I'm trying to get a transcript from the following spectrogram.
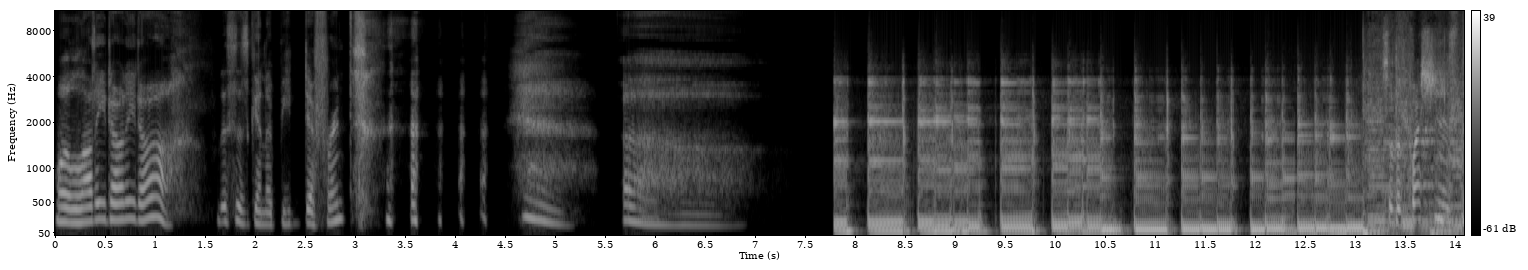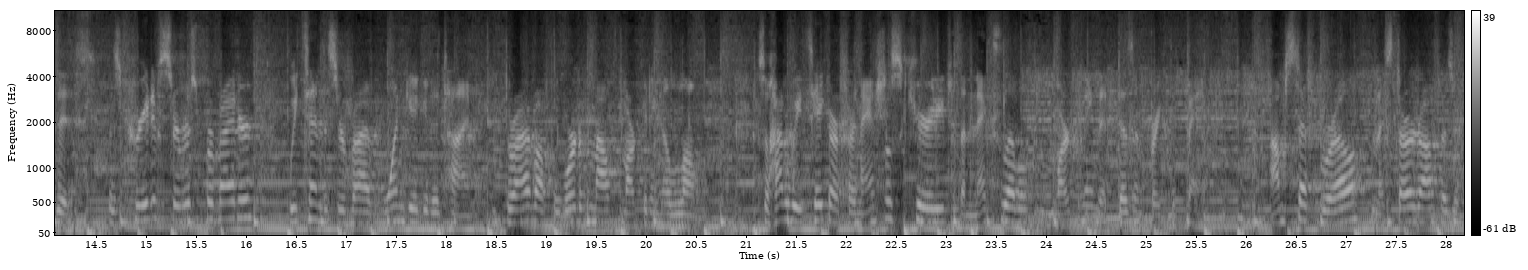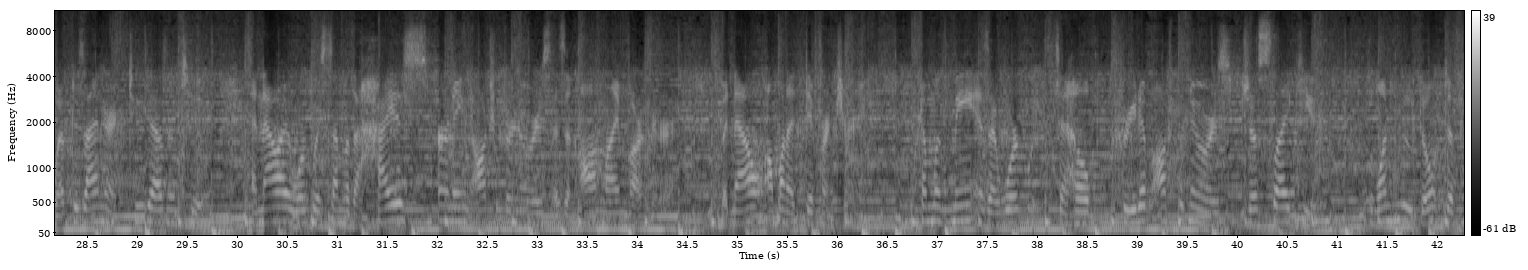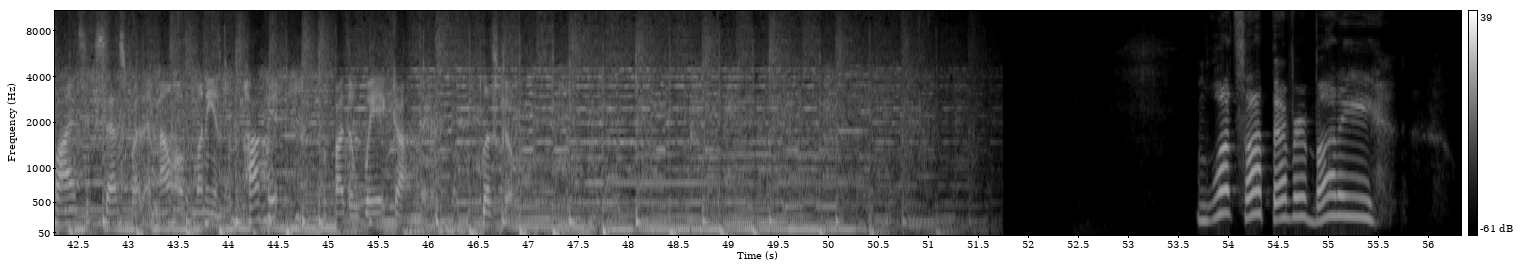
Well, la di da di da. This is going to be different. oh. So the question is this As a creative service provider, we tend to survive one gig at a time and thrive off word of mouth marketing alone. So, how do we take our financial security to the next level through marketing that doesn't break the bank? I'm Steph Borel, and I started off as a web designer in 2002, and now I work with some of the highest earning entrepreneurs as an online marketer. But now I'm on a different journey. Come with me as I work to help creative entrepreneurs just like you the one who don't define success by the amount of money in their pocket, but by the way it got there. Let's go. What's up, everybody?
